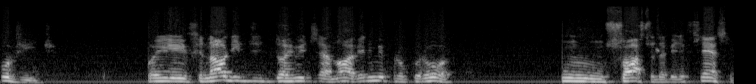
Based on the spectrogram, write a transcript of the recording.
Covid. Foi final de 2019, ele me procurou um sócio da Beneficência,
